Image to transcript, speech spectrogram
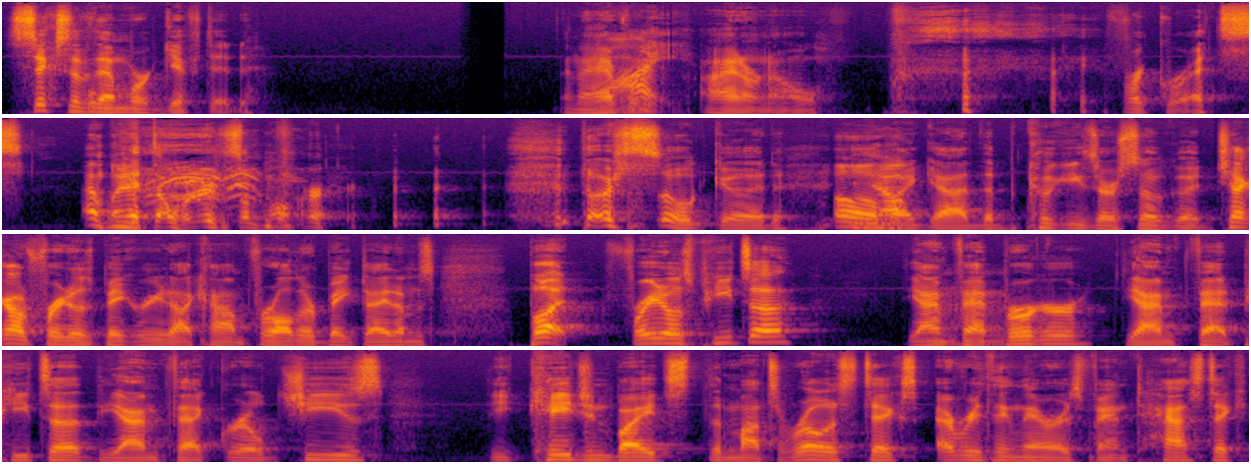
Six of them were gifted. And I have, Why? I don't know. I have regrets. I might have to order some more. They're so good. Oh Yep. my god, the cookies are so good. Check out Frato'sBakery.com for all their baked items. But Frato's Pizza, the I'm Mm-hmm. Fat Burger, the I'm Fat Pizza, the I'm Fat Grilled Cheese, the Cajun Bites, the mozzarella sticks, everything there is fantastic.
